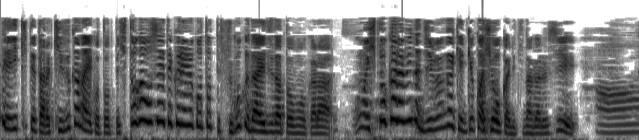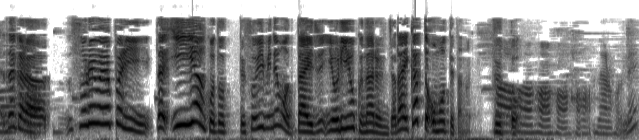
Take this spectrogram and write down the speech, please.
けで生きてたら気づかないことって人が教えてくれることってすごく大事だと思うから、まあ人から見た自分が結局は評価につながるし、あだから、それはやっぱり、だ言い合うことってそういう意味でも大事、より良くなるんじゃないかって思ってたの。ずっと。はあはあはなるほどね。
